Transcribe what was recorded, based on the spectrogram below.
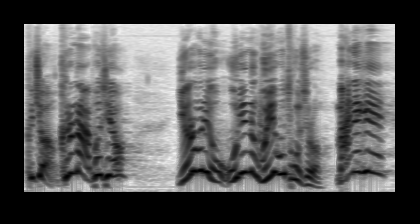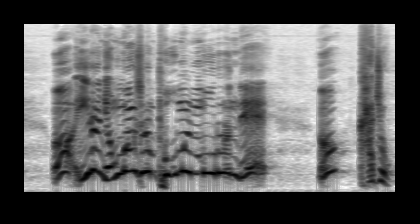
그죠? 그러나 보세요. 여러분이 우리는 왜 고통스러워? 만약에 어, 이런 영광스러운 복음을 모르는데 어? 가족,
